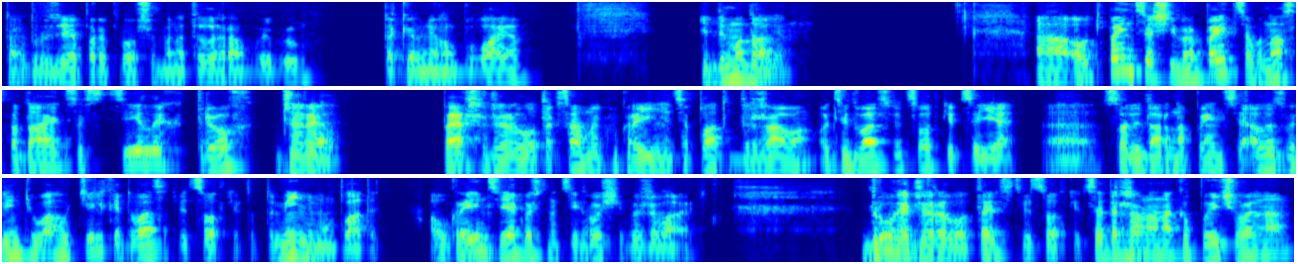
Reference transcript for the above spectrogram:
Так, друзі, я перепрошую, мене телеграм вибив. Таке в нього буває. Ідемо далі. А от пенсія ж європейця вона складається з цілих трьох джерел. Перше джерело, так само як в Україні, це платить держава. Оці 20% це є е, солідарна пенсія, але зверніть увагу, тільки 20%, тобто мінімум платить. А українці якось на ці гроші виживають. Друге джерело 30%. Це державна накопичувальна,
